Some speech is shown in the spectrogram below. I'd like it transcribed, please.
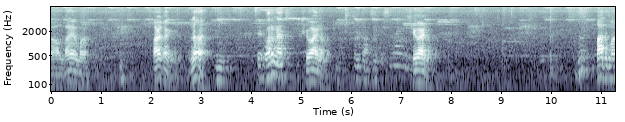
அவ்வளோதான் ஏம்மா பழக்கம் என்ன சரி, வரேண்ணே. சிவாய நம்ம. சிவாய நம்ம பார்த்துமா.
